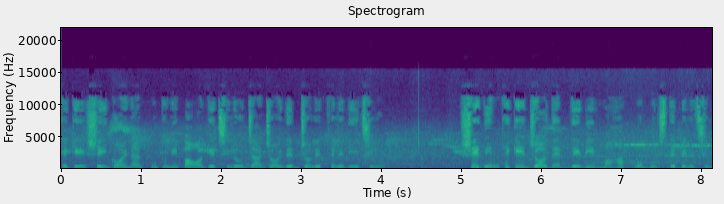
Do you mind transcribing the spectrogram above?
থেকে সেই গয়নার পুটুলি পাওয়া গেছিল যা জয়দেব জলে ফেলে দিয়েছিল। সেদিন থেকে জয়দেব দেবীর মাহাত্ম্য বুঝতে পেরেছিল।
